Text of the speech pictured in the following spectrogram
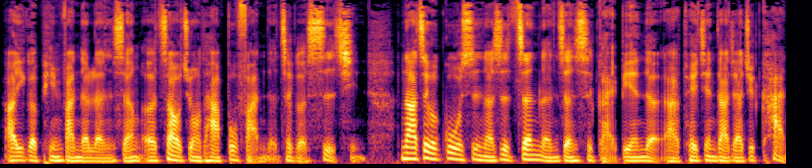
啊一个平凡的人生，而造就他不凡的这个事情。那这个故事呢，是真人真事改编的啊，推荐大家去看。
